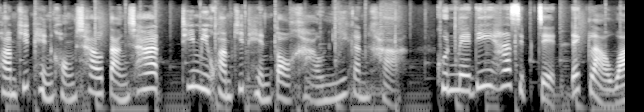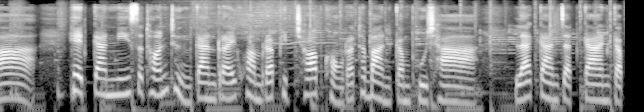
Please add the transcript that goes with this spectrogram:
ความคิดเห็นของชาวต่างชาติที่มีความคิดเห็นต่อข่าวนี้กันค่ะ คุณเมดี้ 57 ได้กล่าวว่า เหตุการณ์นี้สะท้อนถึงการไร้ความรับผิดชอบของรัฐบาลกัมพูชา และการจัดการกับ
